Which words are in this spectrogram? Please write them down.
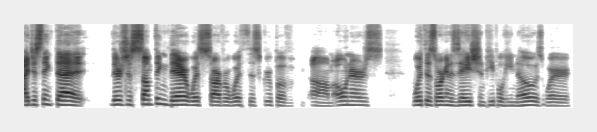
I just think that there's just something there with Sarver, with this group of um, owners, with this organization, people he knows, where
